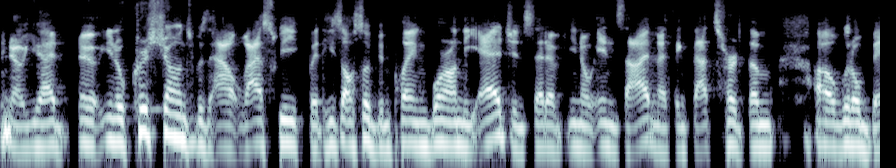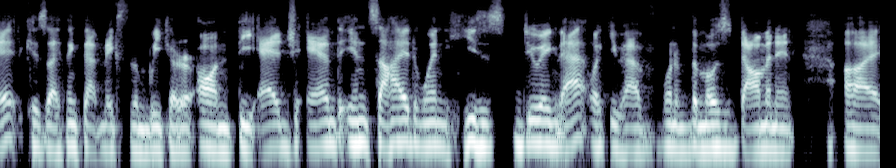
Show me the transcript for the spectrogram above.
you know, you had, uh, you know, Chris Jones was out last week, but he's also been playing more on the edge instead of, you know, inside. And I think that's hurt them a little bit because I think that makes them weaker on the edge and inside when he's doing that. Like you have one of the most dominant uh,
